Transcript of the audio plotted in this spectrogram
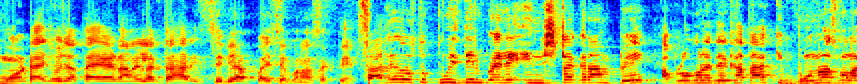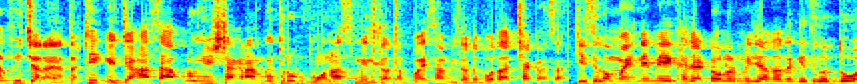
मोनेटाइज हो जाता है ऐड आने लगता है इससे भी आप पैसे बना सकते हैं। साथ ही दोस्तों, कुछ दिन पहले इंस्टाग्राम पे आप लोगों ने देखा था कि बोनस वाला फीचर आया था, ठीक है, जहाँ से आप लोग इंस्टाग्राम के थ्रू बोनस मिलता था, पैसा मिलता था, बहुत अच्छा खासा। किसी को महीने में एक हज़ार डॉलर मिल जाता था, किसी को दो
